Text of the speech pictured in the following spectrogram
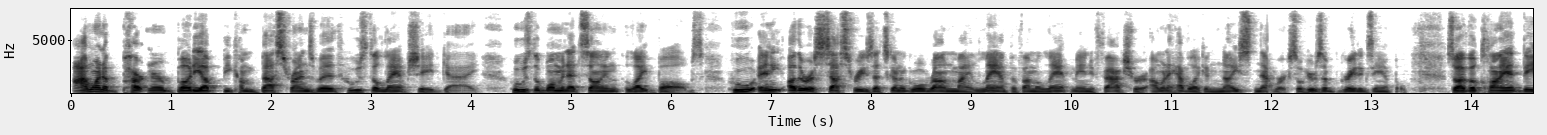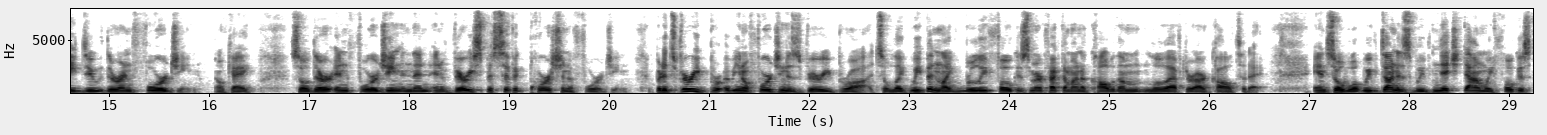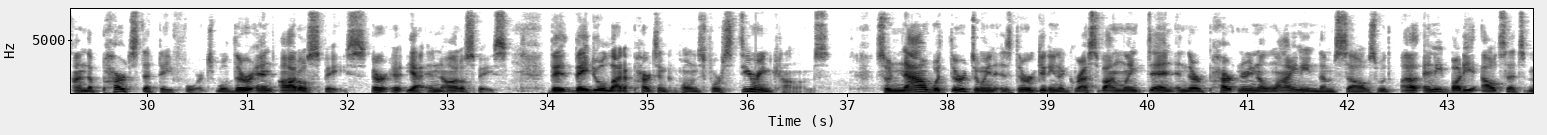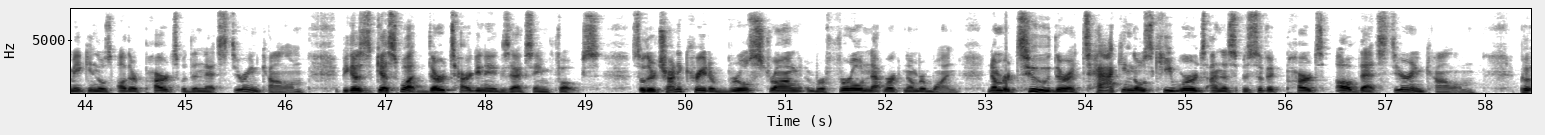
I want to partner, buddy up, become best friends with who's the lampshade guy, who's the woman that's selling light bulbs, who any other accessories that's going to go around my lamp if I'm a lamp manufacturer. I want to have like a nice network. So here's a great example. So I have a client, they do they're in forging, okay? So they're in forging and then in a very specific portion of forging. But it's very you know, forging is very broad. So like we've been like really focused. matter of fact, I'm on a call with them a little after our call today. And so what we've done is we've niched down, we focus on the parts that they forge. Well, they're in auto space, or uh, yeah, in auto space. They, they do a lot of parts and components for steering columns. So now what they're doing is they're getting aggressive on LinkedIn and they're partnering, aligning themselves with uh, anybody else that's making those other parts within that steering column. Because guess what? They're targeting the exact same folks. So they're trying to create a real strong referral network, number one. Number two, they're attacking those keywords on the specific parts of that steering column.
